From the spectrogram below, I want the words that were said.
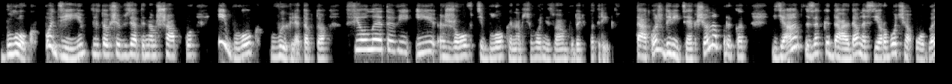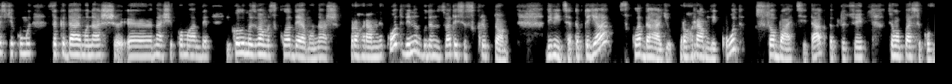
блок події, для того, щоб взяти нам шапку, і блок вигляд, тобто фіолетові і жовті блоки нам сьогодні з вами будуть потрібні. Також дивіться, якщо, наприклад, я закидаю, да, у нас є робоча область, в яку ми закидаємо наші е, наші команди, і коли ми з вами складемо наш програмний код, він буде називатися скриптом. Дивіться, тобто я складаю програмний код собаці, так, тобто цій, цьому песику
